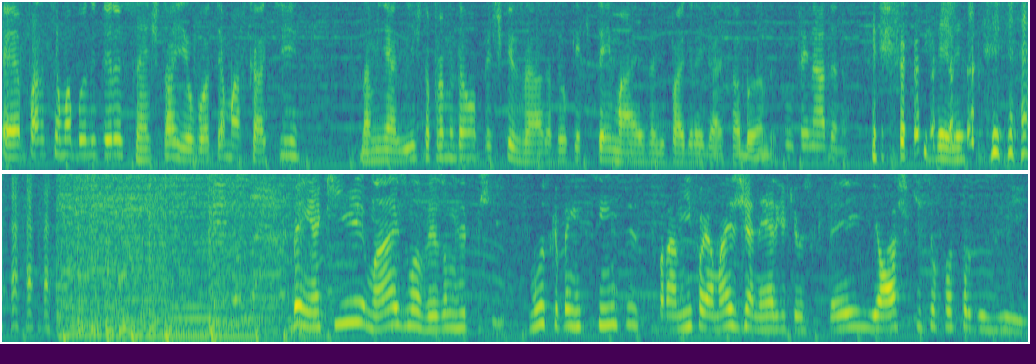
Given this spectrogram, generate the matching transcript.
É, parece ser uma banda interessante, tá aí. Eu vou até marcar aqui na minha lista pra me dar uma pesquisada, ver o que, que tem mais ali pra agregar essa banda. Não tem nada, não. Beleza. Bem, aqui mais uma vez vamos repetir. Música bem simples, pra mim foi a mais genérica que eu escutei e eu acho que se eu fosse traduzir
